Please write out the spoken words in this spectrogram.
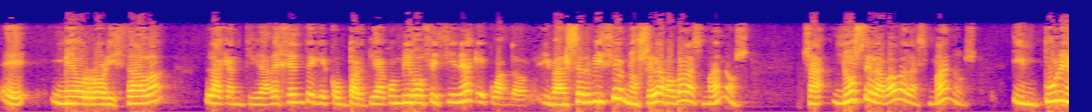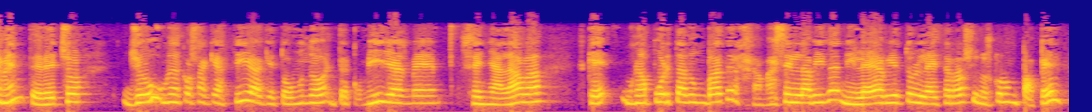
eh, me horrorizaba la cantidad de gente que compartía conmigo oficina que cuando iba al servicio no se lavaba las manos. O sea, no se lavaba las manos impunemente. De hecho, yo una cosa que hacía, que todo el mundo, entre comillas, me señalaba, que una puerta de un váter jamás en la vida ni la he abierto ni la he cerrado si no es con un papel.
